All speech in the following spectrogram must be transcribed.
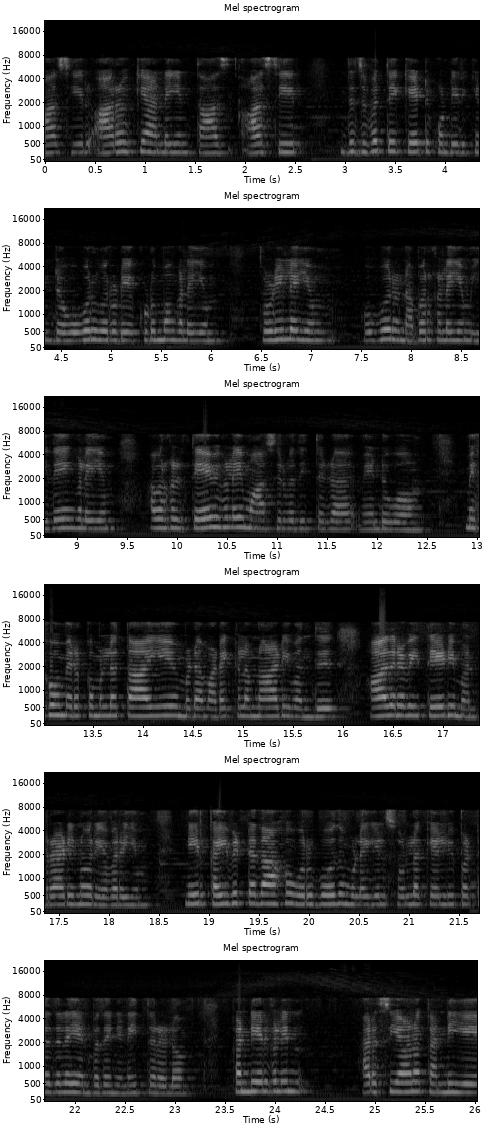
ஆசீர் ஆரோக்கிய அன்னையின் தாஸ் ஆசீர் இந்த ஜிபத்தை கேட்டுக்கொண்டிருக்கின்ற ஒவ்வொருவருடைய குடும்பங்களையும் தொழிலையும் ஒவ்வொரு நபர்களையும் இதயங்களையும் அவர்கள் தேவைகளையும் ஆசிர்வதித்திட வேண்டுவோம். மிகவும் இரக்கமுள்ள தாயே உம்மிடம் அடைக்கலம் நாடி வந்து ஆதரவை தேடி மன்றாடினோர் எவரையும் நீர் கைவிட்டதாக ஒருபோதும் உலகில் சொல்ல கேள்விப்பட்டதில்லை என்பதை நினைத்தருளும். கண்ணீர்களின் அரசியான கண்ணியே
